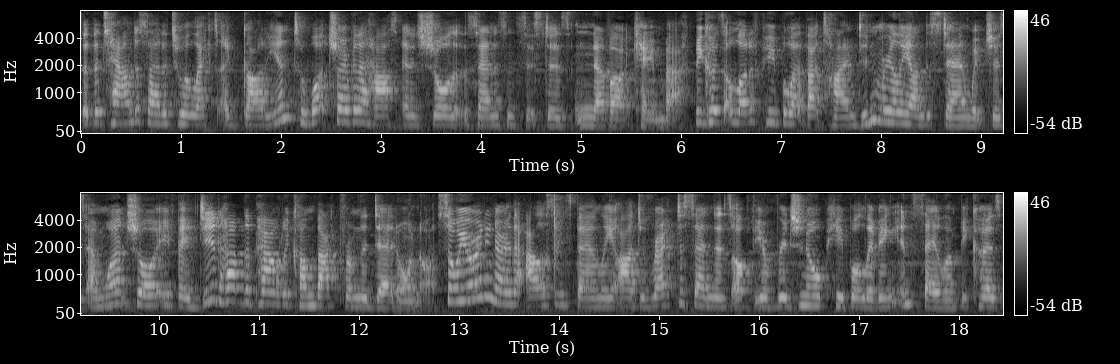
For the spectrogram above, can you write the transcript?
that the town decided to elect a guardian to watch over the house and ensure that the Sanderson sisters never came back. Because a lot of people at that time didn't really understand witches and weren't sure if they did have the power to come back from the dead or not. So we already know that Allison's family are direct descendants of the original people living in Salem because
